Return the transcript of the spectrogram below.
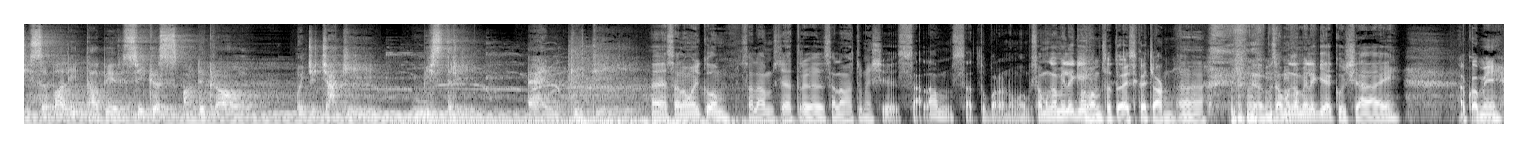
Di sebalik tabir Seekers Underground Menjejaki misteri entiti Hai, Assalamualaikum. Salam sejahtera Salam satu Malaysia Salam satu paranormal Bersama kami lagi. Salam satu ais kacang. Ah, Bersama kami lagi Aku Syai. Aku Amir.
